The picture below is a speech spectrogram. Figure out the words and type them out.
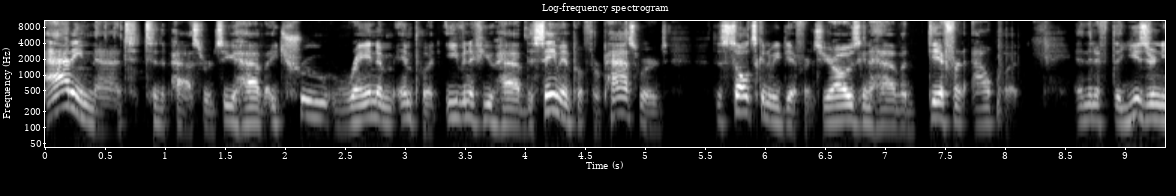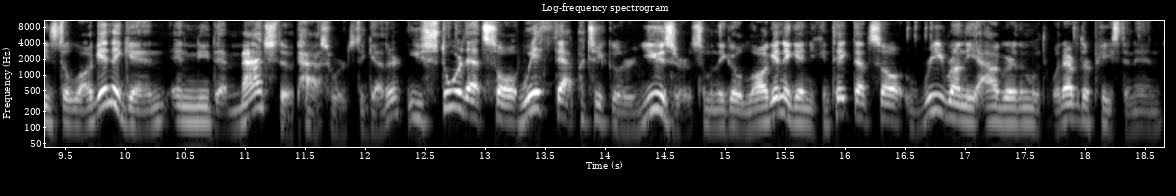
adding that to the password so you have a true random input, even if you have the same input for passwords, the salt's going to be different. So you're always going to have a different output. And then if the user needs to log in again and need to match the passwords together, you store that salt with that particular user. So when they go log in again, you can take that salt, rerun the algorithm with whatever they're pasting in,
